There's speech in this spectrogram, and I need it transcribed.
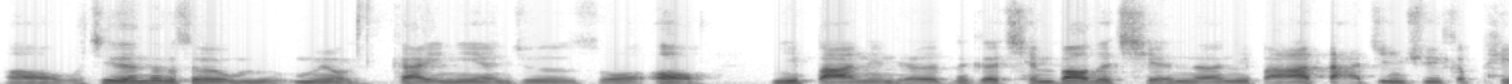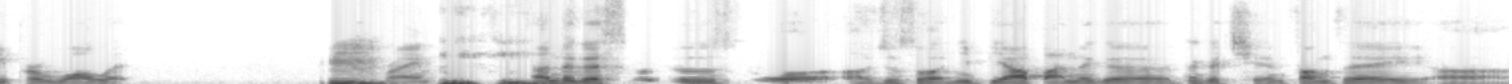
啊，我记得那个时候我们我们有概念，就是说哦，你把你的那个钱包的钱呢，你把它打进去一个 paper wallet。嗯 right？嗯哼然后那个时候就是说，呃，就说你不要把那个那个钱放在呃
